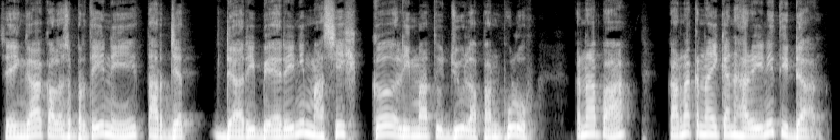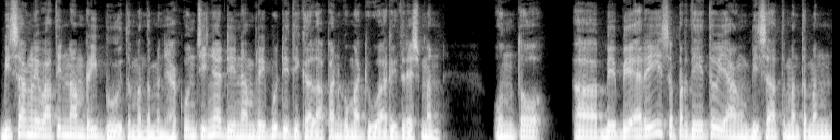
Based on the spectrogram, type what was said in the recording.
Sehingga kalau seperti ini target dari BRI ini masih ke 5780. Kenapa? Karena kenaikan hari ini tidak bisa melewati 6000 teman-teman ya. Kuncinya di 6000 di 38,2 retracement. Untuk uh, eh, BBRI seperti itu yang bisa teman-teman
